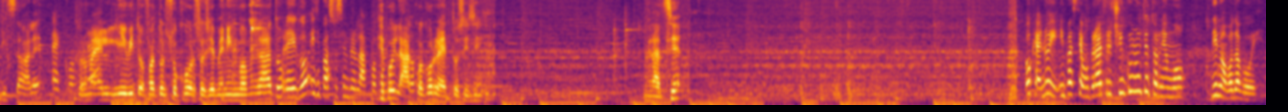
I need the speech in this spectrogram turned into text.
il sale. Ecco, ormai eh. il lievito ha fatto il suo corso, si è ben ingominato. Prego, e ti passo sempre l'acqua. E poi l'acqua, corretto, sì, sì. Grazie. Ok, noi impastiamo per altri 5 minuti e torniamo di nuovo da voi.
